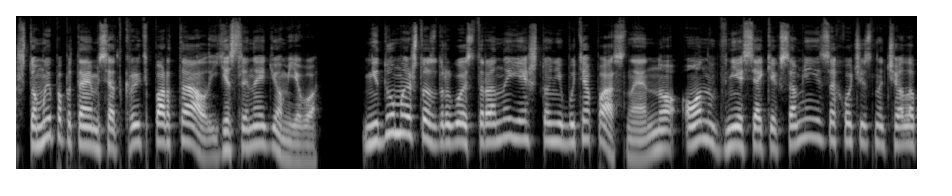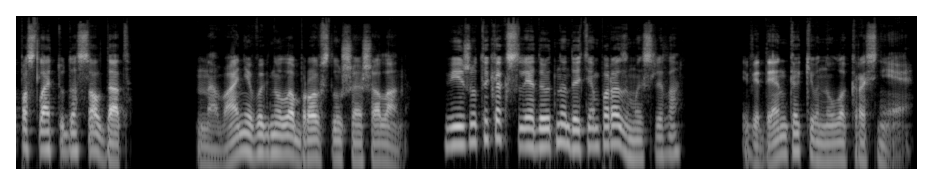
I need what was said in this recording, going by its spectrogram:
что мы попытаемся открыть портал, если найдем его. Не думаю, что с другой стороны есть что-нибудь опасное, но он, вне всяких сомнений, захочет сначала послать туда солдат. Наваня выгнула бровь, слушая Шалан. «Вижу, ты как следует над этим поразмыслила». Виденко кивнула краснее.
